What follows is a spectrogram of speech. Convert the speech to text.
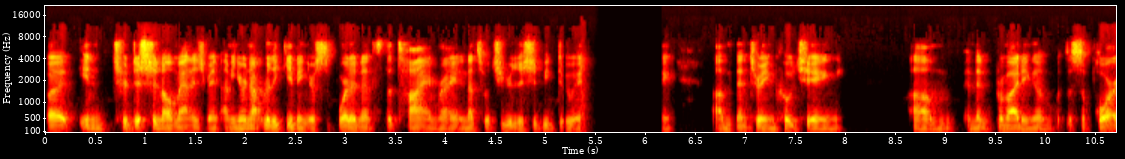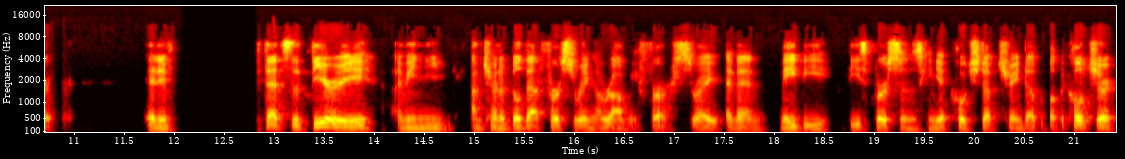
but in traditional management, I mean, you're not really giving your subordinates the time, right? And that's what you really should be doing: um, mentoring, coaching, um, and then providing them with the support. And if, if that's the theory, I mean, you, I'm trying to build that first ring around me first, right? And then maybe these persons can get coached up, trained up about the culture,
